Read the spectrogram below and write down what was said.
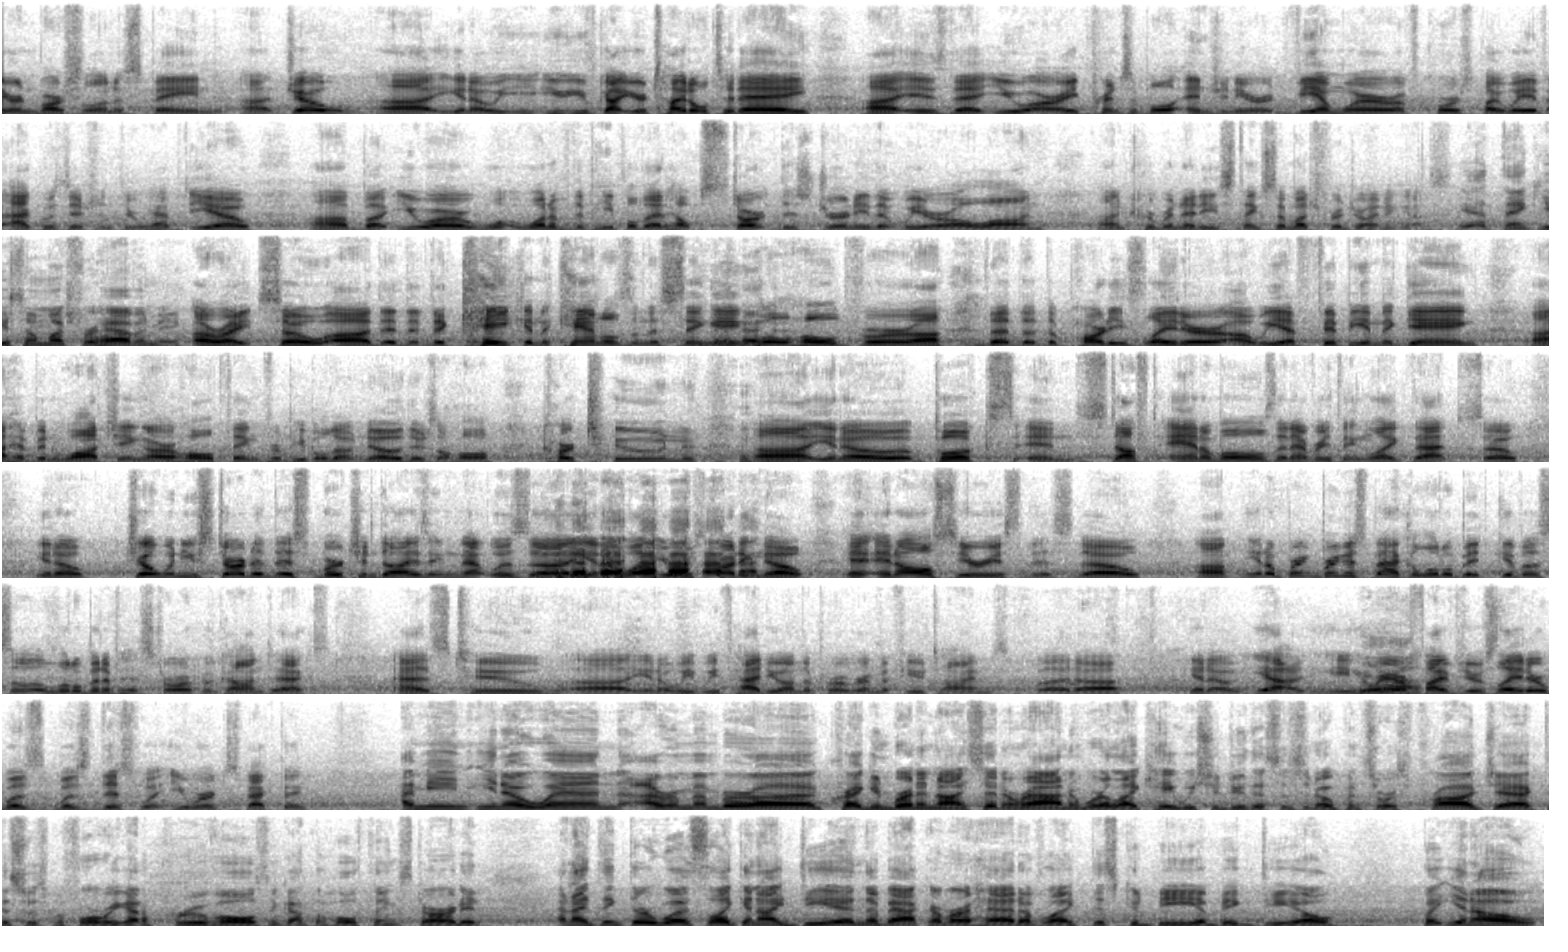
here in Barcelona, Spain. Uh, Joe, uh, you know, you, have got your title today, uh, is that you are a principal engineer at VMware, of course by way of acquisition through Heptio, uh, but you are one of the people that helped start this journey that we are all on, on Kubernetes. Thanks so much for joining us. Yeah, thank you so much for having me. All right, so uh, the, the, the, cake and the candles and the singing will hold for uh, the, the, the, parties later. we have Phippy and the gang, have been watching our whole thing. For people don't know, there's a whole cartoon, you know, books and stuffed animals and everything everything like that. So, you know, Joe, when you started this merchandising, that was, uh, you know, what you were starting. No, in, in all seriousness, though, um, you know, bring bring us back a little bit. Give us a, a little bit of historical context as to, uh, you know, we, we've had you on the program a few times, but, uh, you know, yeah, here yeah. we are five years later. Was was this what you were expecting? I mean, you know, when I remember uh, Craig and Brendan and I sitting around and we're like, hey, we should do this as an open source project. This was before we got approvals and got the whole thing started. And I think there was like an idea in the back of our head of like, this could be a big deal. But you know,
